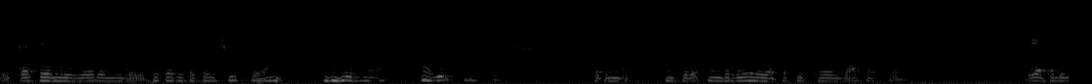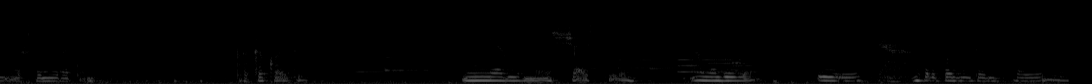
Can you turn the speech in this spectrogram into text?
из кофейных зерен. Было какое-то такое чувство, не знаю, вечности. Потом так интересно бурлило, я почувствовала запах. И я подумала, что мир это про какое-то медленное счастье. У меня было и есть приподнятое настроение.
